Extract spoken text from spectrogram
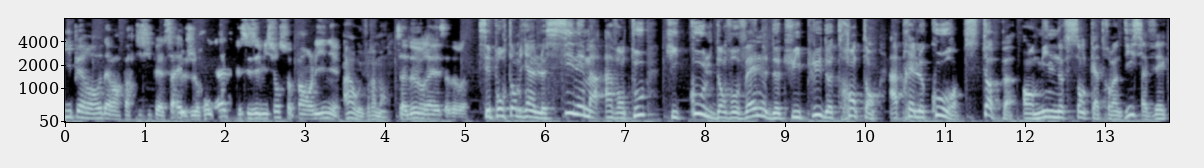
hyper heureux d'avoir participé à ça et je regrette que ces émissions soient pas en ligne. Ah oui, vraiment. Ça devrait, ça devrait. C'est pourtant bien le cinéma avant tout qui coule dans vos veines depuis plus de 30 ans. Après le cours Stop en 1990 avec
